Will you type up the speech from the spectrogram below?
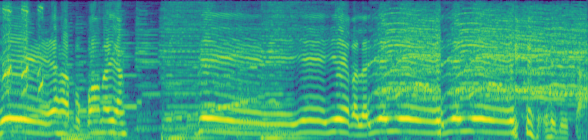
เย่ครับปกป้องได้ยัง เย่เย่เย่กันแล้วเย่เย่เย่เย่ดูตา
